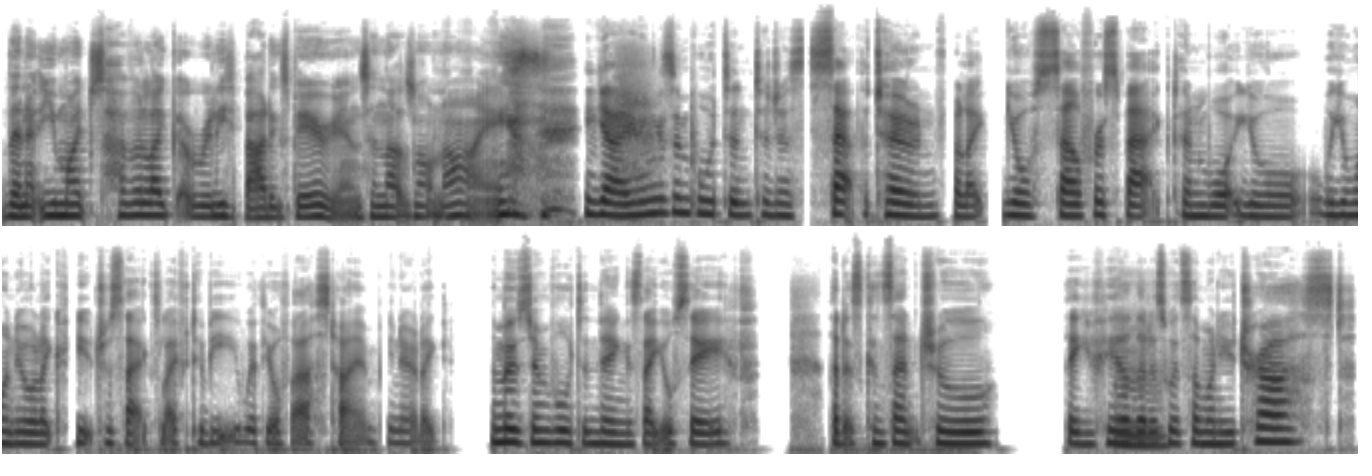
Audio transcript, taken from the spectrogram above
then you might just have a like a really bad experience and that's not nice Yeah, I think it's important to just set the tone for like your self respect and what your what you want your like future sex life to be with your first time. You know, like the most important thing is that you're safe, that it's consensual, that you feel that it's Mm. with someone you trust.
